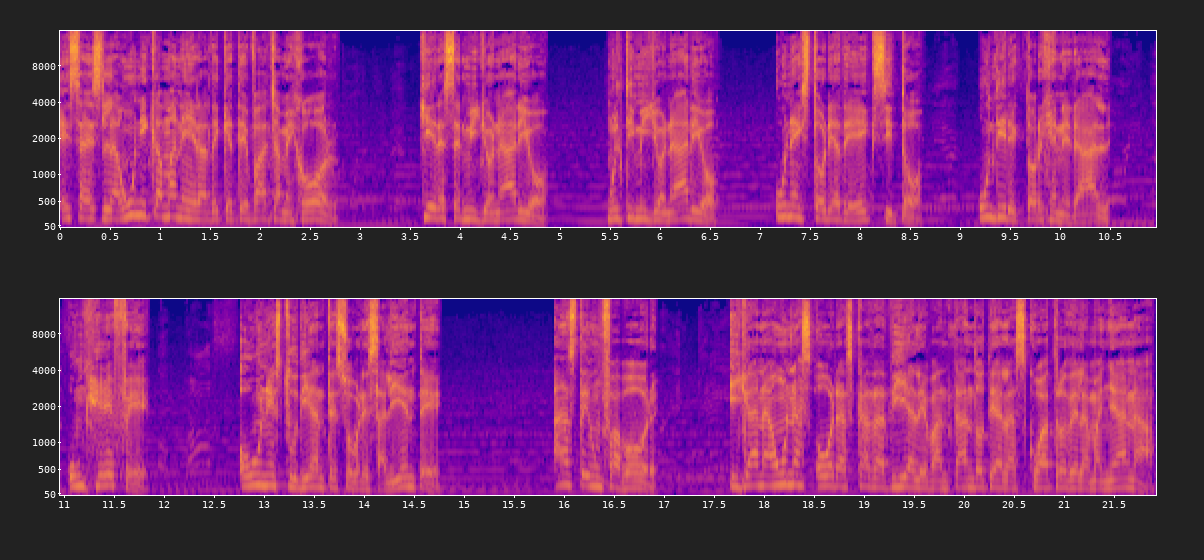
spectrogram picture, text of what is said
Esa es la única manera de que te vaya mejor. ¿Quieres ser millonario? Multimillonario? ¿Una historia de éxito? ¿Un director general? ¿Un jefe? ¿O un estudiante sobresaliente? Hazte un favor y gana unas horas cada día levantándote a las 4 de la mañana.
